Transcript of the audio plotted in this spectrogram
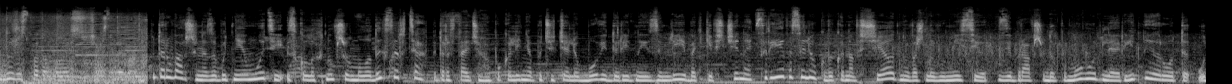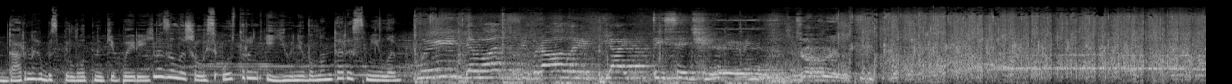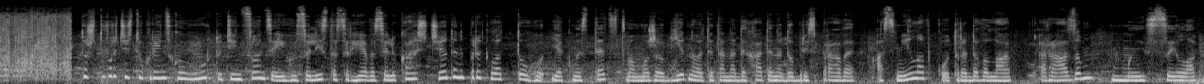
Дуже сподобалось чесно. Подарувавши незабутні емоції і сколихнувши в молодих серцях підростаючого покоління почуття любові до рідної землі і батьківщини, Сергій Василюк виконав ще одну важливу місію, зібравши допомогу для рідної роти ударних безпілотників вирій. Не залишились осторонь і юні волонтери Сміли. Ми для вас зібрали 5 тисяч гривень. Тож творчість українського гурту Тінь сонця і його соліста Сергія Василюка ще один приклад того, як мистецтво може об'єднувати та надихати на добрі справи. А сміла вкотре довела разом ми сила.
